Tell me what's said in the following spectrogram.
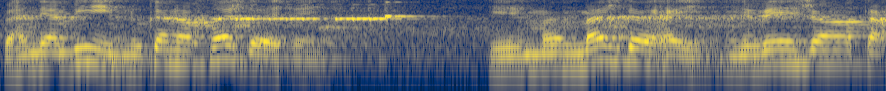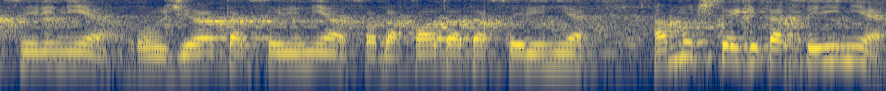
به هندیان بین نکن اف نجده هین مجده هین نویجا تقصیری نیه روژیا تقصیری نیه صدقات تقصیری نیه همو چطه که تقصیری نیه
